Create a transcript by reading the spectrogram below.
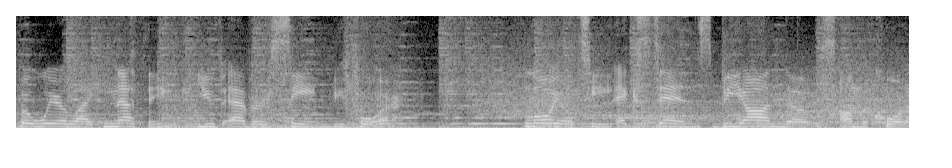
But we're like nothing you've ever seen before. Loyalty extends beyond those on the court.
